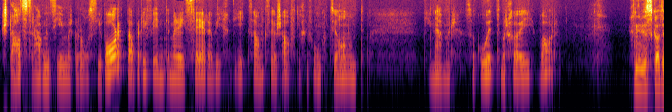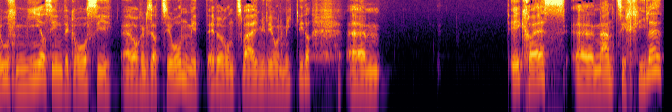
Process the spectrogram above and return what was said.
staatstragend sind immer grosse Worte, aber ich finde, wir haben eine sehr wichtige gesamtgesellschaftliche Funktion und die nehmen wir so gut wir können wahr ich nehme das gerade auf, wir sind eine grosse äh, Organisation mit eben rund zwei Millionen Mitgliedern. Ähm, die EKS äh, nennt sich Chile.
